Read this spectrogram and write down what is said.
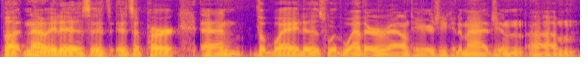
But no, it is. It's, it's a perk, and the way it is with weather around here, as you can imagine, um,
